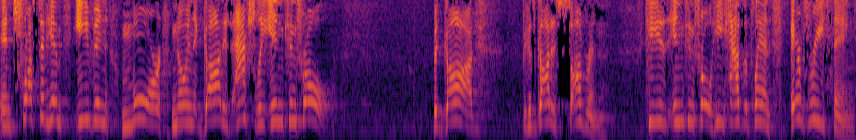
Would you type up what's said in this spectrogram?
and trusted him even more knowing that god is actually in control but God, because God is sovereign, He is in control, He has a plan. Everything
